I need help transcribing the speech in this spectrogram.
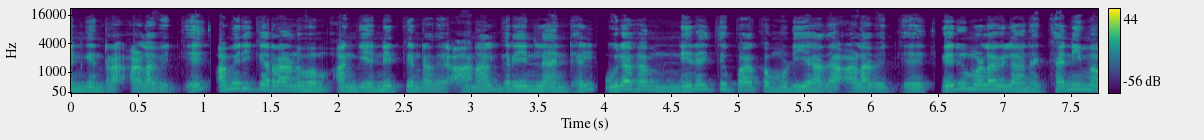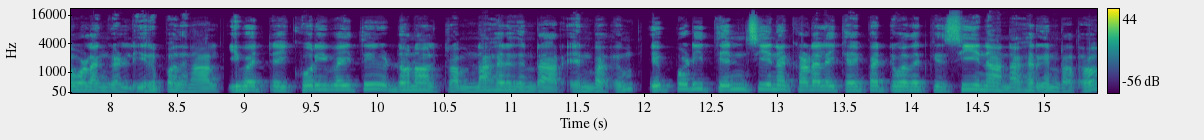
என்கின்ற அளவிற்கு அமெரிக்க ராணுவம் அங்கே நிற்கின்றது. ஆனால் கிரீன்லாண்டில் உலகம் நினைத்து பார்க்க முடியாத அளவிற்கு பெருமளவிலான கனிம வளங்கள் இருப்பதனால் இவற்றை குறிவைத்து டொனால்ட் ட்ரம்ப் நகருகின்றார் என்பதும் எப்படி தென் சீன கடலை கைப்பற்றுவதற்கு சீனா நகர்கின்றதோ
